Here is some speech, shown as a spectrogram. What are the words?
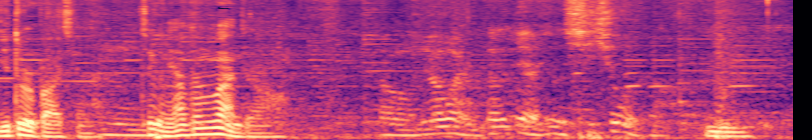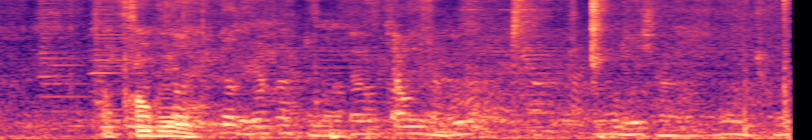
一对八千，这个年份晚点啊。哦，年晚，但是店就是喜庆的。嗯。胖辉的。要的人还多，但是价位上都五六千，成的。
